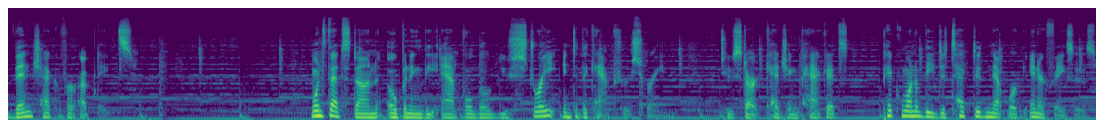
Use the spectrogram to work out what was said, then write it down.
then check for updates. Once that's done, opening the app will load you straight into the capture screen. To start catching packets, pick one of the detected network interfaces.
